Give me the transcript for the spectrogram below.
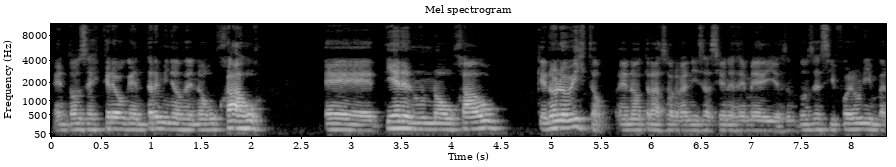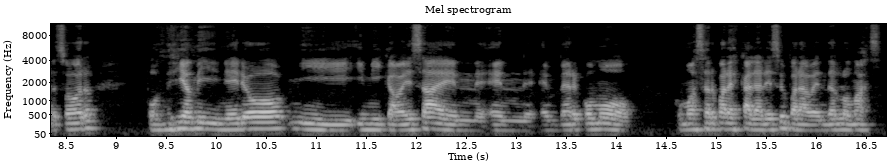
Entonces creo que en términos de know-how, eh, tienen un know-how que no lo he visto en otras organizaciones de medios. Entonces si fuera un inversor, pondría mi dinero y mi cabeza en, ver cómo, cómo hacer para escalar eso y para venderlo más.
